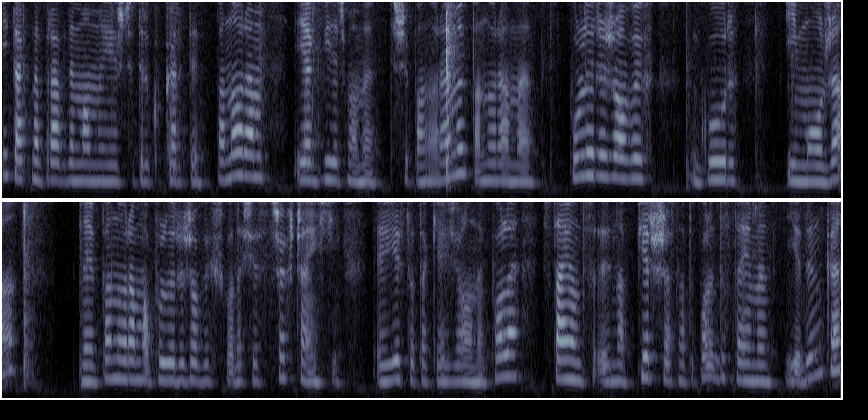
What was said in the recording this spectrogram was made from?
I tak naprawdę mamy jeszcze tylko karty panoram. Jak widać mamy trzy panoramy. Panoramę pól ryżowych, gór i morza. Y, Panorama pól ryżowych składa się z trzech części. Y, Jest to takie zielone pole. Stając y, na pierwszy raz na to pole dostajemy jedynkę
